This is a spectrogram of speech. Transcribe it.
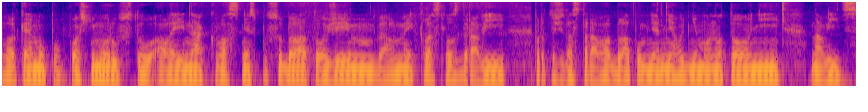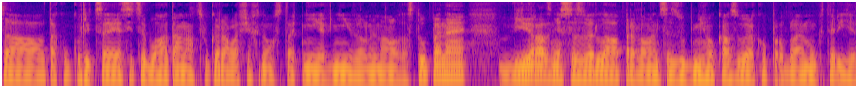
velkému populačnímu růstu, ale jinak vlastně způsobila to, že jim velmi kleslo zdraví, protože ta strava byla poměrně hodně monotónní. Navíc eh, ta kukuřice je sice bohatá na cukr, ale všechno ostatní je v ní velmi málo zastoupené. Výrazně se zvedla prevalence zubního kazu jako problému, který je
